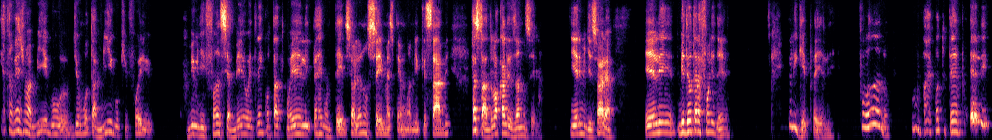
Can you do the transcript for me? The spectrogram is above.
E através de um amigo, de um outro amigo que foi amigo de infância meu, entrei em contato com ele, perguntei, disse: Olha, eu não sei, mas tem um amigo que sabe. Resultado, localizamos ele. E ele me disse: Olha, ele me deu o telefone dele. Eu liguei para ele: Fulano, como vai? Quanto tempo? Ele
